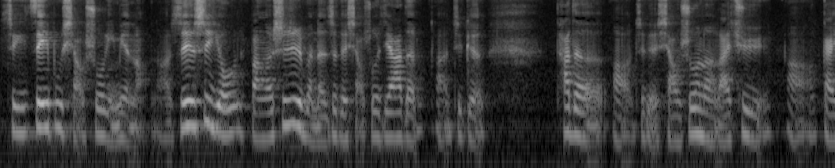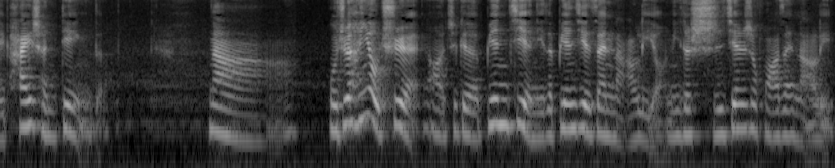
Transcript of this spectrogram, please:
这这一部小说里面呢啊，这也是由反而是日本的这个小说家的啊，这个他的啊这个小说呢来去啊改拍成电影的。那我觉得很有趣啊，这个边界，你的边界在哪里哦？你的时间是花在哪里？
